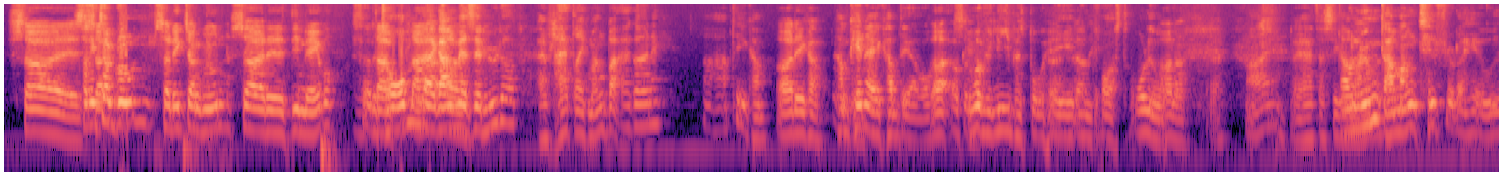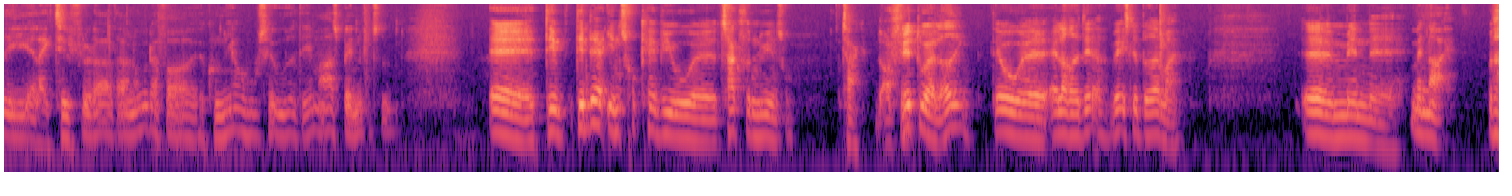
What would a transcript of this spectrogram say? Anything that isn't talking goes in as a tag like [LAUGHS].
så, øh, Så er det ikke John Gruden. så er det ikke John Gruden, så er det din nabo. Så er det Torben, der er i gang med at sætte hytte op. Han plejer at drikke mange bajer, gør han ikke? Ah, det er ikke ham. Åh, det er ikke ham. Ham kender jeg ikke, ham derovre. Nå, okay. Så må vi lige passe på her i Ederen Frost. Rolig. Åh, nå. Ja. Nej. Ja, der er, Der er mange- nogle, der er mange tilflyttere herude i, eller ikke tilflyttere, der er nogen, der får kolonierhus herude, og det er meget spændende for tiden. Øh, det, den der intro kan vi jo... Øh, tak for den nye intro. Tak. Nå, fedt, du har lavet en. Det er jo øh, allerede der væsentligt bedre end mig. Øh, men... Øh, Men nej. [LAUGHS]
